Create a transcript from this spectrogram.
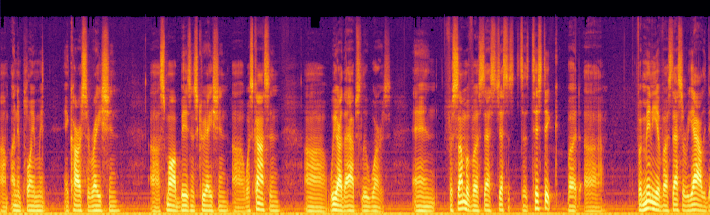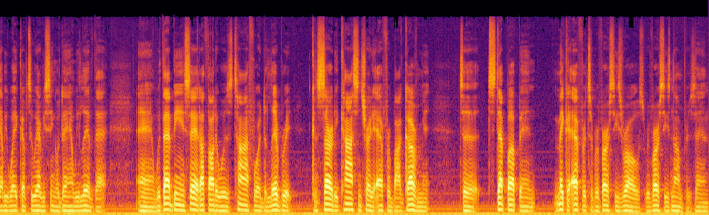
um, unemployment, incarceration, uh, small business creation, uh, Wisconsin, uh, we are the absolute worst. And for some of us, that's just a statistic, but uh, for many of us, that's a reality that we wake up to every single day and we live that. And with that being said, I thought it was time for a deliberate, concerted, concentrated effort by government to step up and make an effort to reverse these roles, reverse these numbers. And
